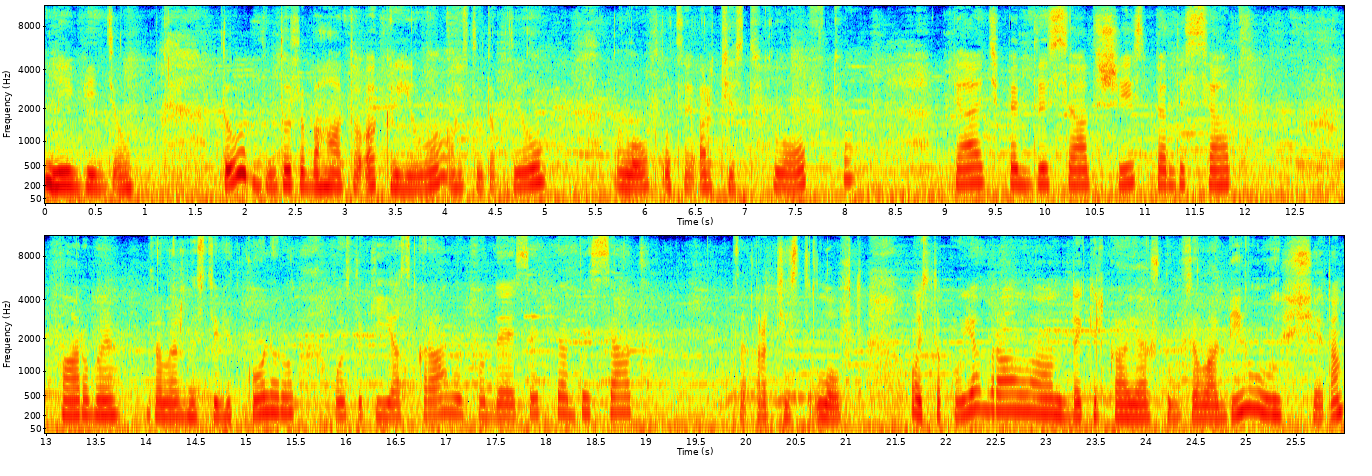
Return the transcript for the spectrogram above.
мій відділ. Тут дуже багато акрилу. Ось тут акрилу. Лофт, оцей артист лофт. 5,50, 6,50 фарби, в залежності від кольору. Ось такі яскраві по 10,50. Це артист лофт. Ось таку я брала. Декілька я штук взяла білу, ще там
